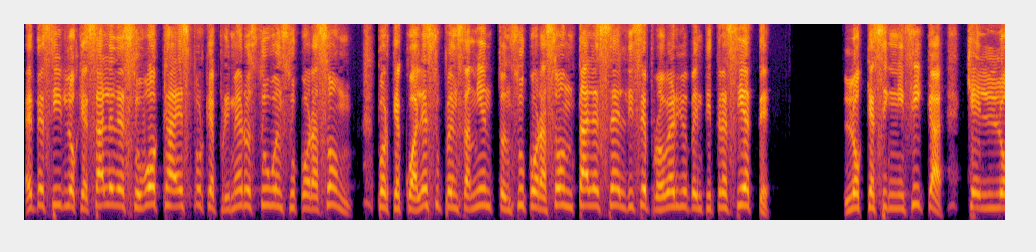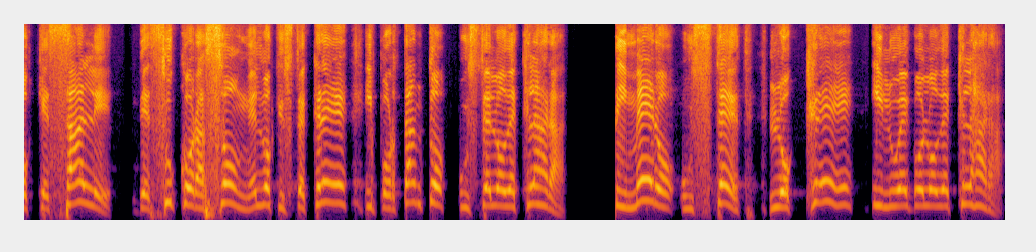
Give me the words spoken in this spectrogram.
Es decir, lo que sale de su boca es porque primero estuvo en su corazón, porque cuál es su pensamiento en su corazón, tal es él, dice Proverbios 23, 7. Lo que significa que lo que sale de su corazón es lo que usted cree y por tanto usted lo declara primero usted lo cree y luego lo declara.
